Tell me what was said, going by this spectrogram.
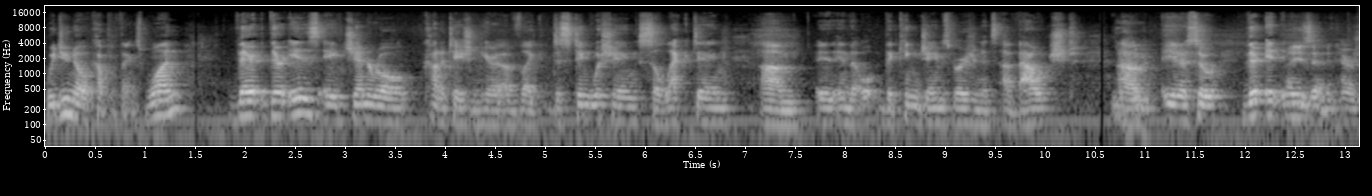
we do know a couple things. One, there there is a general connotation here of like distinguishing, selecting. Um, in, in the the King James version, it's avouched. Um, you know, so there. It, I use that in Harris.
